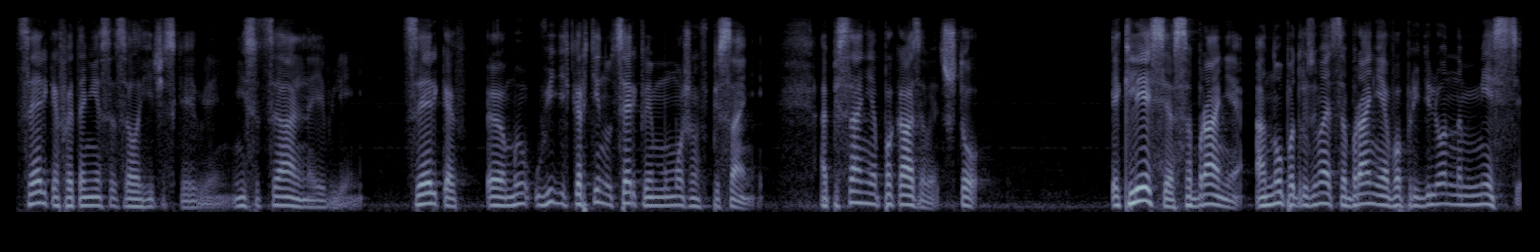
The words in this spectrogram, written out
церковь это не социологическое явление, не социальное явление. Церковь, э, мы увидеть картину церкви мы можем в Писании. А Писание показывает, что эклесия, собрание, оно подразумевает собрание в определенном месте.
